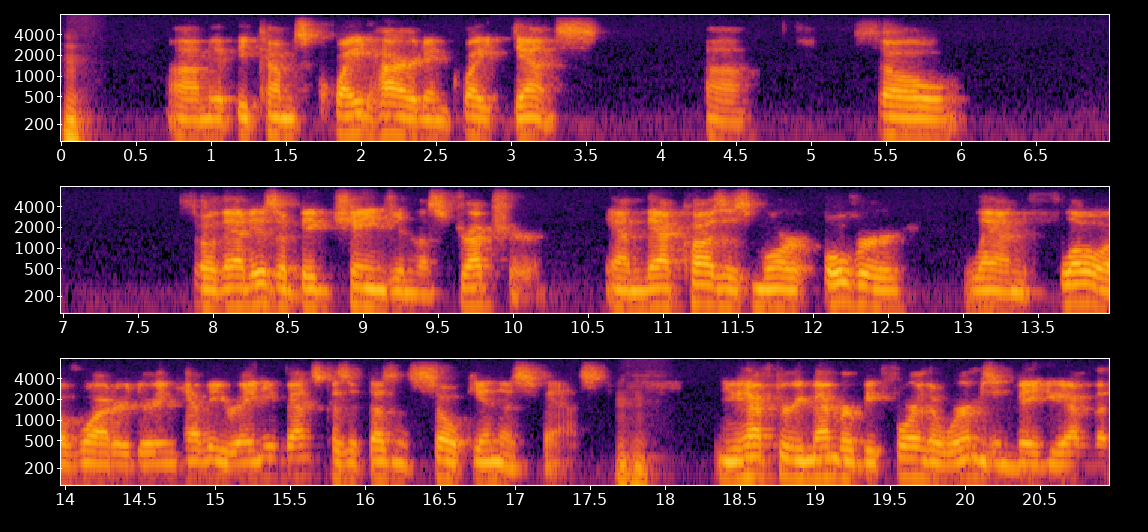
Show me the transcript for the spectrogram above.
Hmm. Um, it becomes quite hard and quite dense. Uh, so, so that is a big change in the structure, and that causes more overland flow of water during heavy rain events because it doesn't soak in as fast. Mm-hmm you have to remember before the worms invade, you have the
